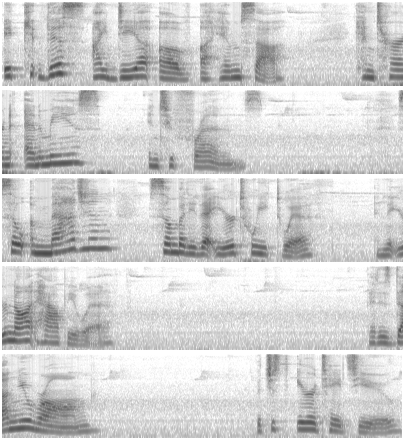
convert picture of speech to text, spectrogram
it this idea of ahimsa can turn enemies into friends so imagine somebody that you're tweaked with and that you're not happy with, that has done you wrong, that just irritates you.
